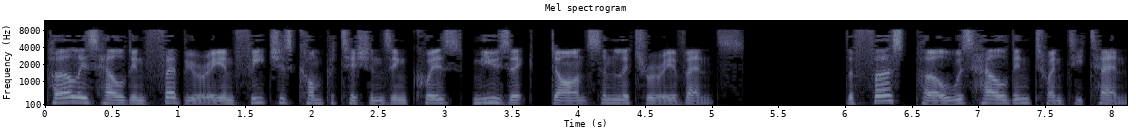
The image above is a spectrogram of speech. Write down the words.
Pearl is held in February and features competitions in quiz, music, dance and literary events. The first Pearl was held in 2010.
